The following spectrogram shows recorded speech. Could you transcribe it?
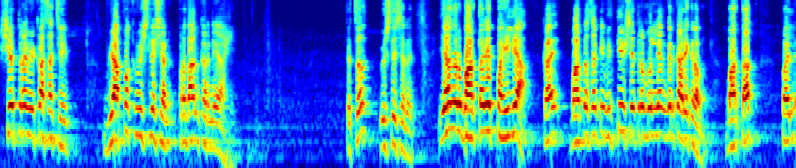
क्षेत्र विकासाचे व्यापक विश्लेषण प्रदान करणे आहे. त्याचं विश्लेषण आहे. याचबरोबर भारताने पहिल्या काय? भारतासाठी वित्तीय क्षेत्र मूल्यांकन कार्यक्रम भारतात पहिले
